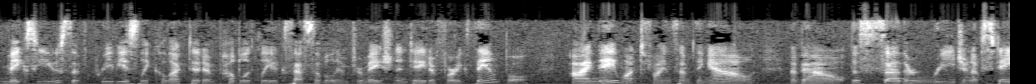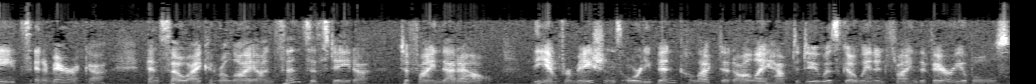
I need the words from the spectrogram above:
makes use of previously collected and publicly accessible information and data. For example, I may want to find something out about the southern region of states in America. And so I could rely on census data to find that out the information's already been collected. All I have to do is go in and find the variables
